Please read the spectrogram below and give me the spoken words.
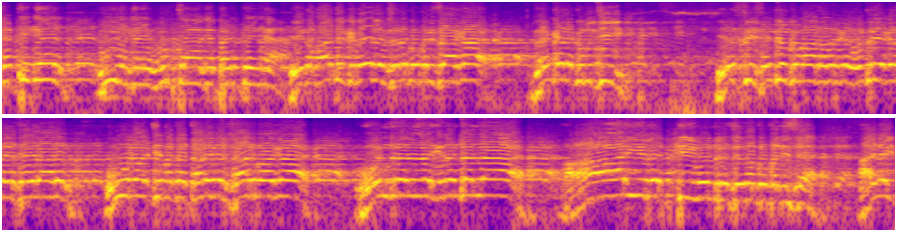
கட்டுங்கள் வீரர்களை உற்சாகப்படுத்துங்க. இந்த மாட்டுக்கு மேலும் சிறப்பு பரிசாக வெங்கல குறிச்சி எஸ் பி செந்தில்குமார் அவர்கள் அழைப்பு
